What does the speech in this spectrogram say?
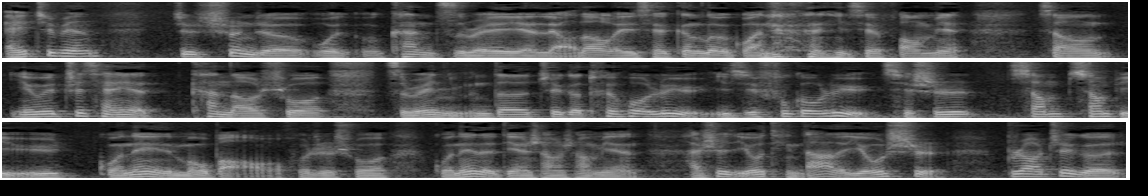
哎，这边就顺着我，我看子睿也聊到了一些更乐观的一些方面，像因为之前也看到说，子睿你们的这个退货率以及复购率，其实相相比于国内某宝或者说国内的电商上面，还是有挺大的优势。不知道这个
